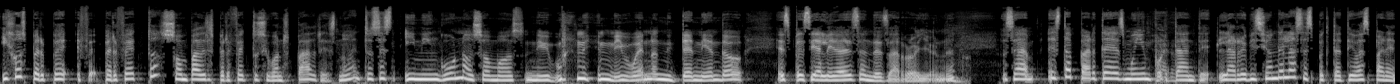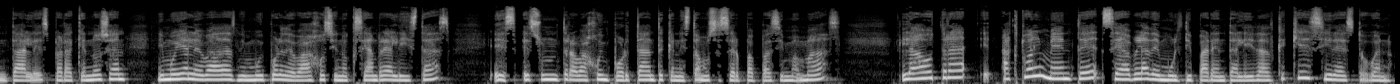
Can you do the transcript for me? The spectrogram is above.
hijos perfectos son padres perfectos y buenos padres, ¿no? Entonces, y ninguno somos ni, ni, ni buenos ni teniendo especialidades en desarrollo, ¿no? O sea, esta parte es muy importante. La revisión de las expectativas parentales para que no sean ni muy elevadas ni muy por debajo, sino que sean realistas, es, es un trabajo importante que necesitamos hacer papás y mamás. La otra, eh, actualmente se habla de multiparentalidad. ¿Qué quiere decir esto? Bueno,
